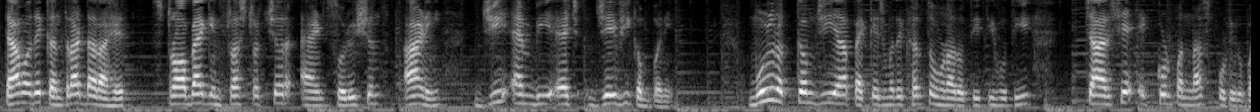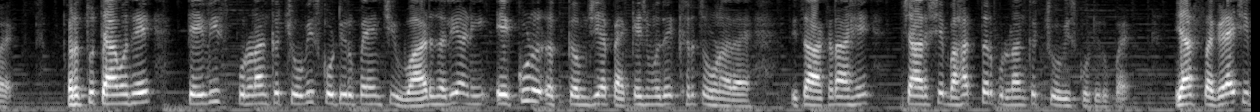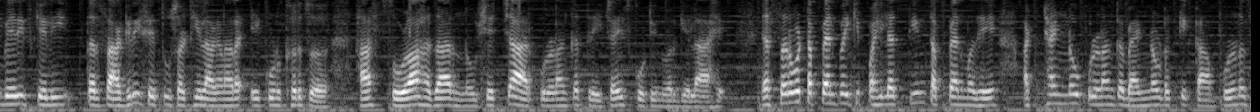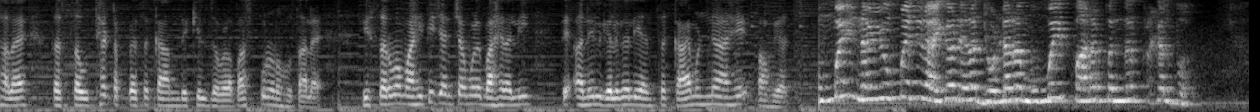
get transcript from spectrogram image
त्यामध्ये कंत्राटदार आहेत स्ट्रॉबॅक इन्फ्रास्ट्रक्चर अँड सोल्युशन्स आणि G M B H J V company. मूळ रक्कम जी या पॅकेजमध्ये खर्च होणार होती ती होती चारशे एकोणपन्नास कोटी रुपये. परंतु त्यामध्ये तेवीस पूर्णांक चोवीस कोटी रुपयांची वाढ झाली आणि एकूण रक्कम जी या पॅकेजमध्ये खर्च होणार आहे तिचा आकडा आहे चारशे बहात्तर पूर्णांक चोवीस कोटी रुपये. या सगळ्याची बेरीज केली तर सागरी सेतूसाठी लागणारा एकूण खर्च हा सोळा हजार नऊशे चार पूर्णांक त्रेचाळीस कोटींवर गेला आहे. या सर्व टप्प्यांपैकी पहिल्या तीन टप्प्यांमध्ये अठ्ठ्याण्णव पूर्णांक ब्याण्णव टक्के काम पूर्ण झालंय तर चौथ्या टप्प्याचं काम देखील जवळपास पूर्ण होत आलंय. ही सर्व माहिती ज्यांच्यामुळे बाहेर आली ते अनिल गलगली यांचं काय म्हणणं आहे पाहूयात. मुंबई नवी मुंबई आणि रायगड याला जोडणारा मुंबई पारबंदर प्रकल्प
